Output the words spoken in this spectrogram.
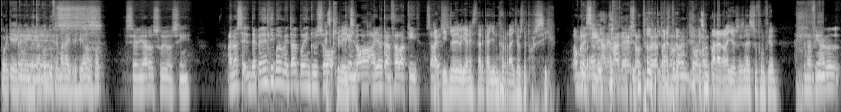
Porque como el metal conduce más la electricidad, a lo mejor. Sería lo suyo, sí. Ah, no sé, depende del tipo de metal, puede incluso Es que, de que hecho, no haya alcanzado a Kid, ¿sabes? A Kid le deberían estar cayendo rayos de por sí. Hombre, todo sí, rato. además de eso. Todo pero rato. absolutamente todo el Es un pararrayos, esa es su función. Pues al final,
